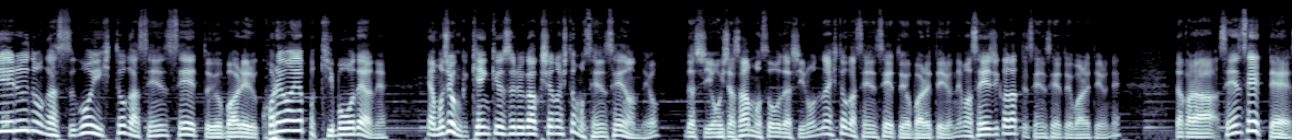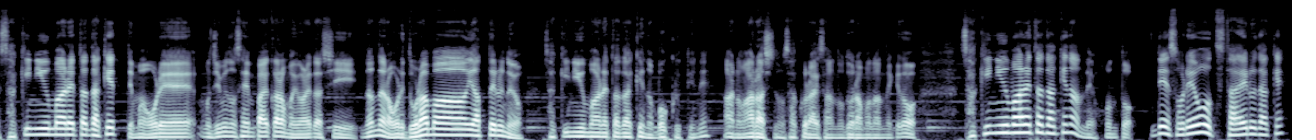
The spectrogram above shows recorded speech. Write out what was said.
えるのがすごい人が先生と呼ばれる。これはやっぱ希望だよね。いや、もちろん研究する学者の人も先生なんだよ。だし、お医者さんもそうだし、いろんな人が先生と呼ばれてるよね。まあ政治家だって先生と呼ばれてるね。だから先生って先に生まれただけってまあ俺もう自分の先輩からも言われたしなんなら俺ドラマやってるのよ。先に生まれただけの僕っていうね。あの嵐の桜井さんのドラマなんだけど先に生まれただけなんだよほんとでそれを伝えるだけ。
